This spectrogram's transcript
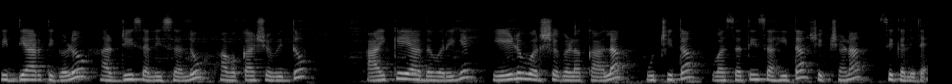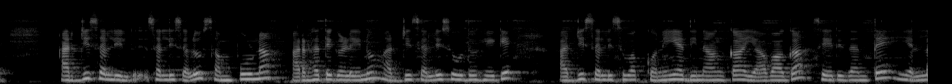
ವಿದ್ಯಾರ್ಥಿಗಳು ಅರ್ಜಿ ಸಲ್ಲಿಸಲು ಅವಕಾಶವಿದ್ದು, ಆಯ್ಕೆಯಾದವರಿಗೆ ಏಳು ವರ್ಷಗಳ ಕಾಲ ಉಚಿತ ವಸತಿ ಸಹಿತ ಶಿಕ್ಷಣ ಸಿಗಲಿದೆ. ಅರ್ಜಿ ಸಲ್ಲಿ ಸಲ್ಲಿಸಲು ಸಂಪೂರ್ಣ ಅರ್ಹತೆಗಳೇನು? ಅರ್ಜಿ ಸಲ್ಲಿಸುವುದು ಹೇಗೆ? ಅರ್ಜಿ ಸಲ್ಲಿಸುವ ಕೊನೆಯ ದಿನಾಂಕ ಯಾವಾಗ ಸೇರಿದಂತೆ ಎಲ್ಲ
